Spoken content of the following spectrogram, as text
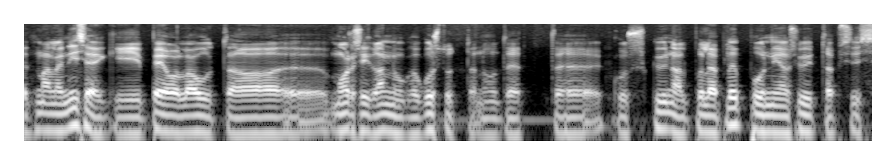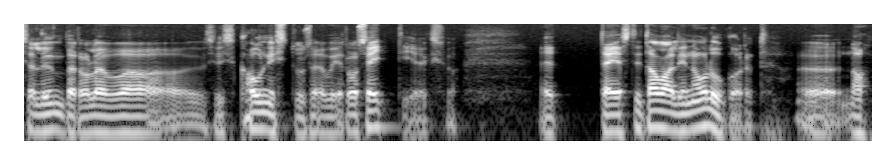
et ma olen isegi peolauda äh, morsikannuga kustutanud, et äh, kus küünal põleb lõpuni ja süütab siis selle ümber oleva siis kaunistuse või roseti, eks ju. et täiesti tavaline olukord, noh,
